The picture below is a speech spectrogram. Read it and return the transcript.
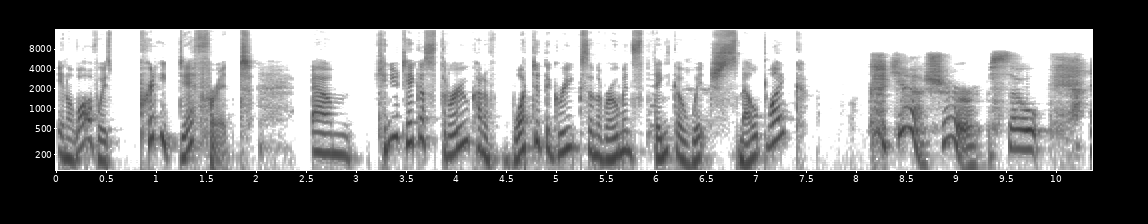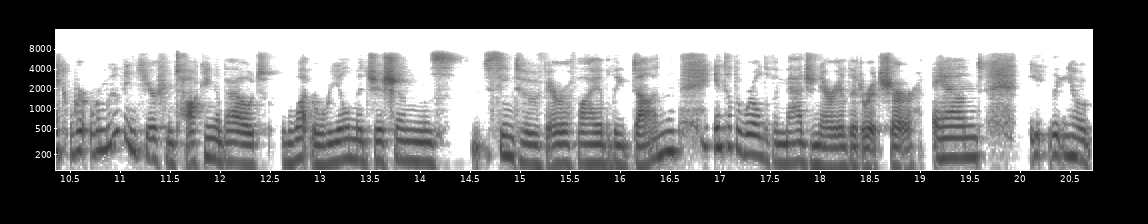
in a lot of ways, pretty different. Um, can you take us through kind of what did the Greeks and the Romans think a witch smelled like? Yeah, sure. So, like, we're, we're moving here from talking about what real magicians seem to have verifiably done into the world of imaginary literature and, you know,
